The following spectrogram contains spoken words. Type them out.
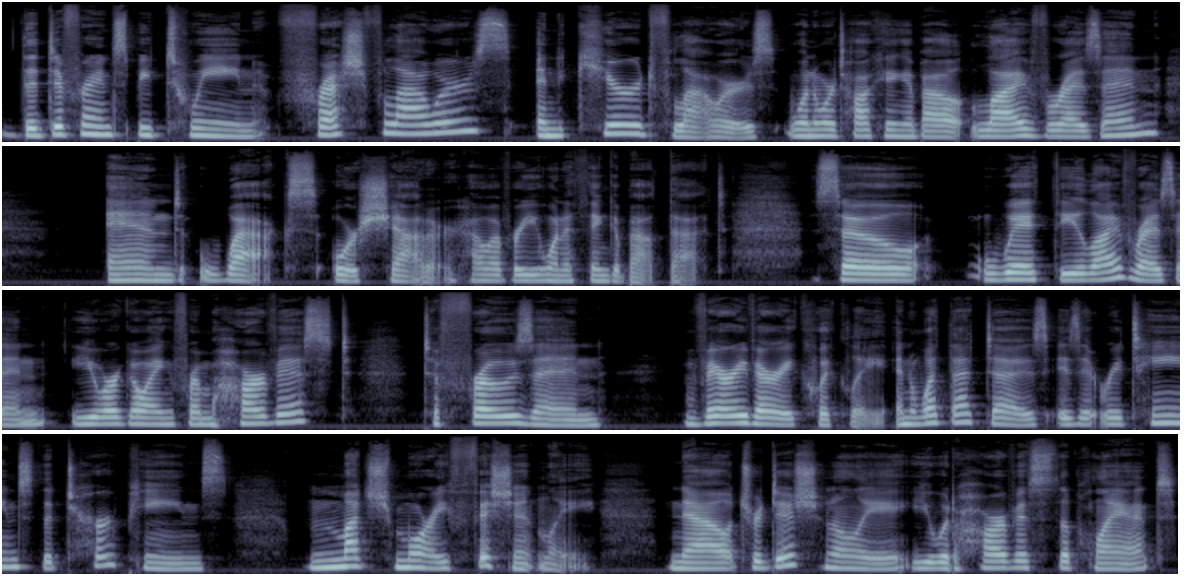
the difference between fresh flowers and cured flowers when we're talking about live resin and wax or shatter, however you want to think about that. So, with the live resin, you are going from harvest to frozen very, very quickly. And what that does is it retains the terpenes much more efficiently. Now, traditionally, you would harvest the plant,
